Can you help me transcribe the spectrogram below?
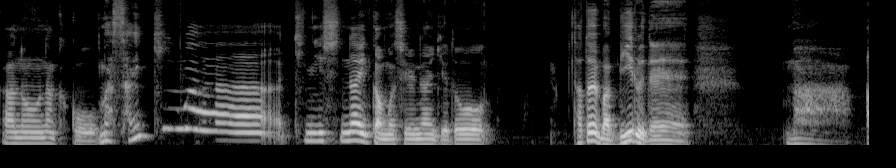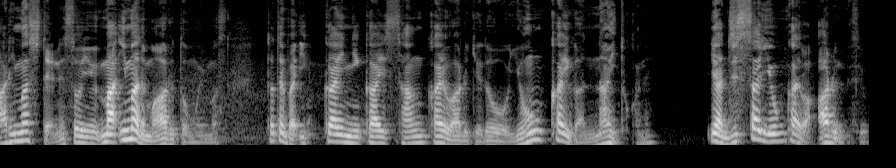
あのなんかこうまあ最近は気にしないかもしれないけど例えばビルでまあありましたよね。そういうまあ今でもあると思います。例えば1回2回3回はあるけど4回がないとかね。いや実際4回はあるんですよ。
